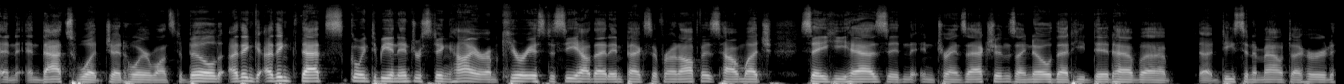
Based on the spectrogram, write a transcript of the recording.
and and that's what Jed Hoyer wants to build. I think I think that's going to be an interesting hire. I'm curious to see how that impacts the front office, how much say he has in in transactions. I know that he did have a, a decent amount. I heard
